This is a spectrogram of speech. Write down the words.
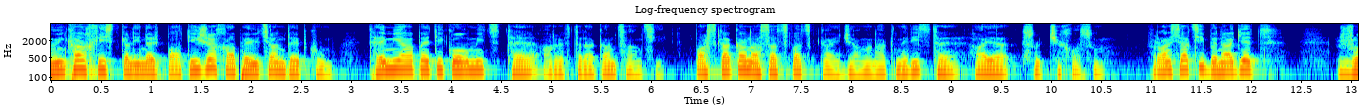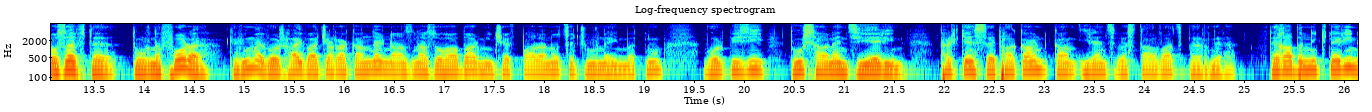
նույնքան խիստ կլիներ պատիժը խափեության դեպքում, թե միապետի կողմից, թե առևտրական ցանցի։ Պարսկական ասացված կա այդ ժամանակներից, թե հայը սուտ չի խոսում։ Ֆրանսիացի բնագետ Ժոզեֆ դե Տուրնեֆորը գրում է, որ հայ վաճառականներն անznազոհաբար մինչև պարանոցը ջուրն էին մտնում, որpիզի դուրս հանեն ձիերին, փրկեն սեփական կամ իրենց վստահված բեռները։ Տեղաբնիկներին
